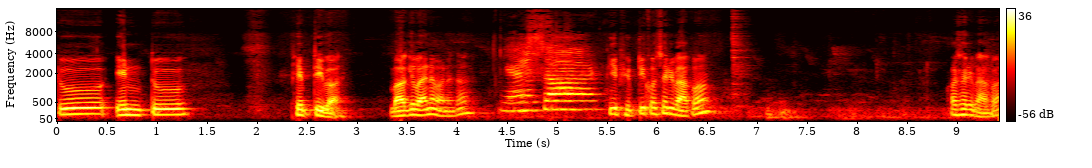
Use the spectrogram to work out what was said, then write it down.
टु इन्टु फिफ्टी भयो। भयो कि भएन भने त. यो फिफ्टी कसरी भएको? कसरी भएको?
